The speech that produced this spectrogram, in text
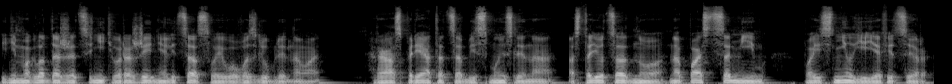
и не могла даже оценить выражение лица своего возлюбленного. Раз прятаться бессмысленно, остается одно напасть самим, пояснил ей офицер.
